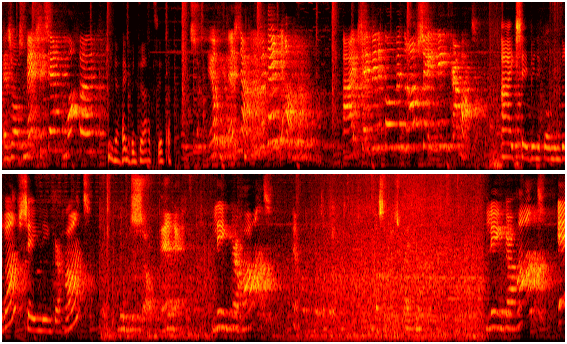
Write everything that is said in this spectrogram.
En zoals Max het zegt, lachen. Ja, inderdaad. Ja. Goed zo. Heel goed. hè? Nou, dus meteen die andere. AXC binnenkomen in draf, C linkerhand. AXC binnenkomen in draf, C linkerhand. Goed zo. En recht. Linkerhand. Ja, wat ik al deed. Was dus bij. Linkerhand. E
